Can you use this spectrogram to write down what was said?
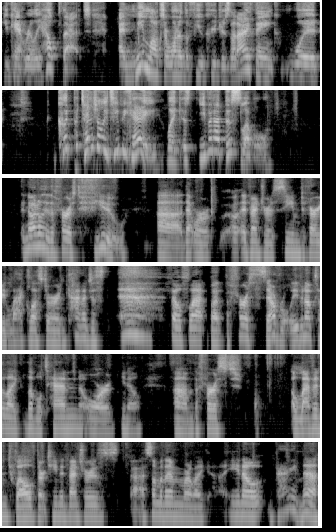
you can't really help that. And Meenlocks are one of the few creatures that I think would could potentially TPK, like even at this level. Not only the first few uh, that were uh, adventures seemed very lackluster and kind of just eh, fell flat, but the first several, even up to like level 10 or, you know, um, the first 11, 12, 13 adventures, uh, some of them were like, you know, very meh.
